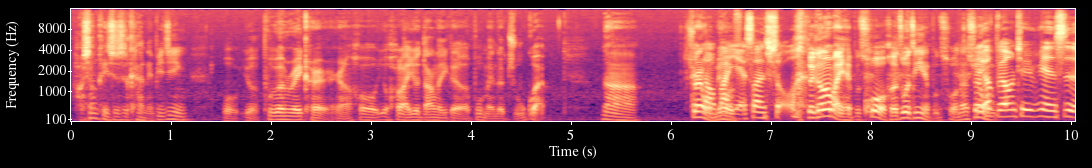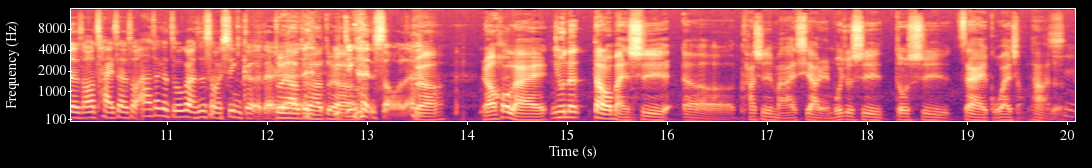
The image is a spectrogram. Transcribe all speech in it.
好像可以试试看的。毕竟我有 proven record，然后又后来又当了一个部门的主管。那虽然我老板也算熟，对，跟老板也不错，合作经验也不错。那虽然你又不用去面试的时候猜测说啊，这个主管是什么性格的人？对啊，对啊，对啊，已经很熟了。对啊，然后后来因为那大老板是呃，他是马来西亚人，不过就是都是在国外长大的，所以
